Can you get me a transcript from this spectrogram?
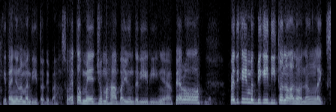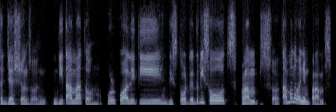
Kita niyo naman dito, 'di ba? So eto medyo mahaba yung daliri niya. Pero pwede kayong magbigay dito ng ano, ng like suggestions. So, hindi tama 'to. Poor quality, distorted results, prompts. So, tama naman yung prompts.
